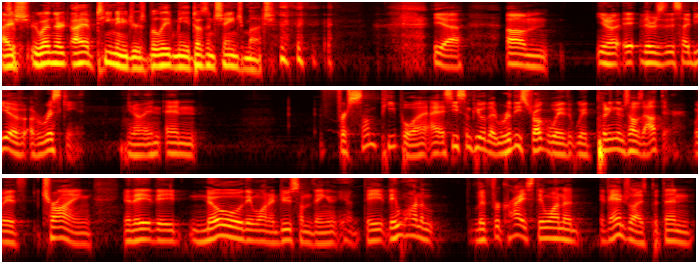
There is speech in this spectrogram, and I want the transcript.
I So- when they're I have teenagers. Believe me, it doesn't change much. yeah. Um you know it, there's this idea of, of risking it you know and and for some people I, see some people that really struggle with with putting themselves out there with trying you know they they know they want to do something you know, they they want to live for christ they want to evangelize but then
